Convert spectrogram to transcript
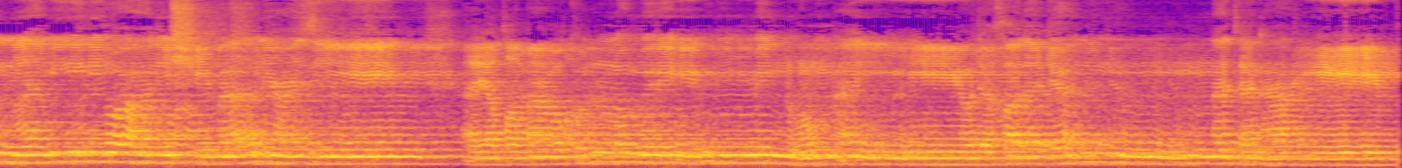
اليمين وعن الشمال عزين أيطمع كل امرئ منهم أن يدخل جنة نعيم.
